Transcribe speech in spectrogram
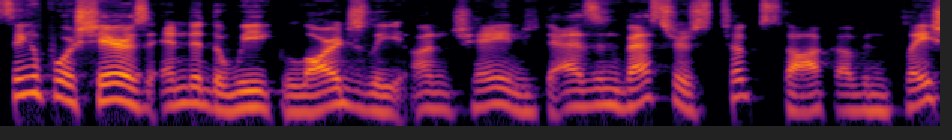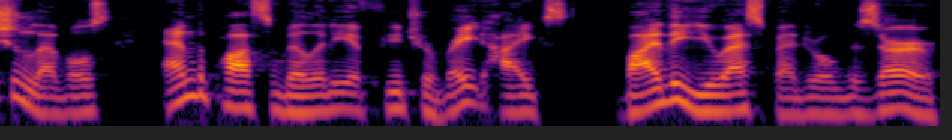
Singapore shares ended the week largely unchanged as investors took stock of inflation levels and the possibility of future rate hikes by the US Federal Reserve.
